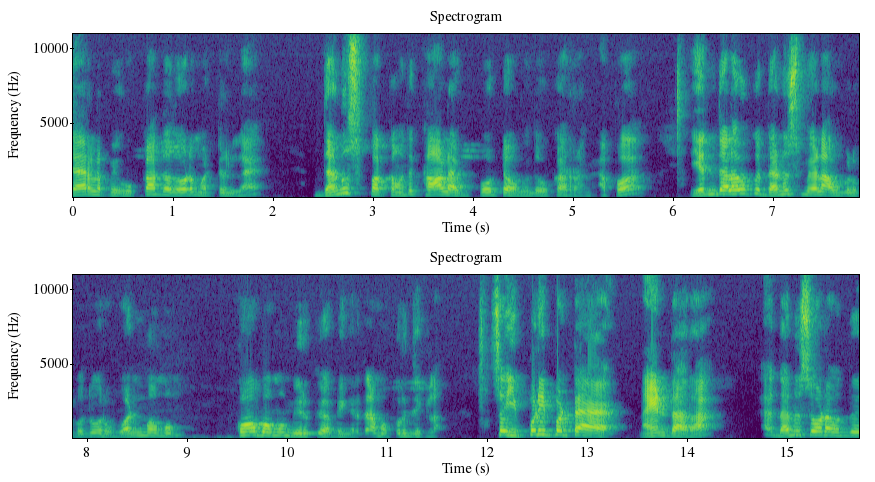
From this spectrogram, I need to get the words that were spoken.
சேரில் போய் உட்கார்ந்ததோடு மட்டும் இல்லை தனுஷ் பக்கம் வந்து காலை போட்டு அவங்க வந்து உட்காடுறாங்க அப்போ எந்த அளவுக்கு தனுஷ் மேலே அவங்களுக்கு வந்து ஒரு வன்மமும் கோபமும் இருக்குது அப்படிங்கிறத நம்ம புரிஞ்சுக்கலாம். ஸோ இப்படிப்பட்ட நயன்தாரா தனுஷோட வந்து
